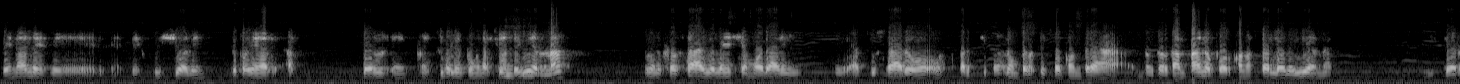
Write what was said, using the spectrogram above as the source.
penales de, juicio de, que podían hacer en, la impugnación de Vierna, bueno, causaba violencia moral y eh, acusar o, participar en un proceso contra el doctor Campano por conocerlo de Vierna ser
